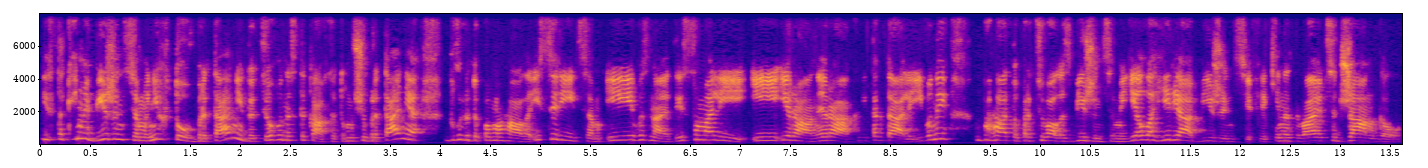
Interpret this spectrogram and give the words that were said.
І з такими біженцями ніхто в Британії до цього не стикався, тому що Британія дуже допомагала і сирійцям, і ви знаєте, і Сомалі, і Іран. Ірак і так далі. І вони багато працювали з біженцями. Є лагеря біженців, які називаються джангл,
